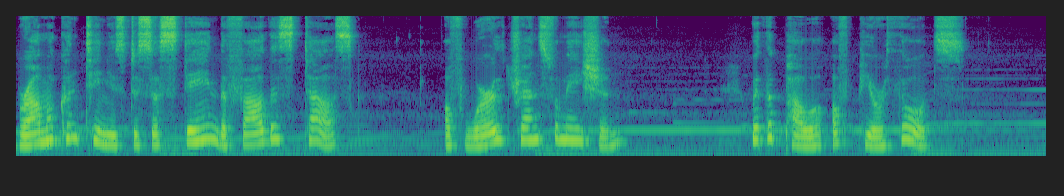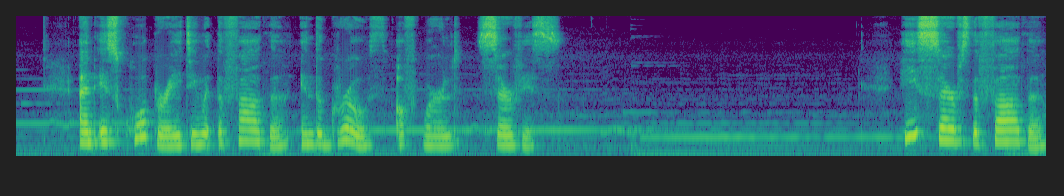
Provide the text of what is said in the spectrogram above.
Brahma continues to sustain the Father's task of world transformation with the power of pure thoughts and is cooperating with the Father in the growth of world service. He serves the Father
